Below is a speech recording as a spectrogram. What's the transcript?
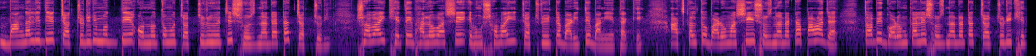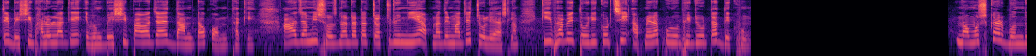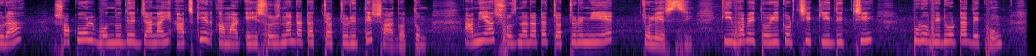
বাঙালিদের চচ্চড়ির মধ্যে অন্যতম চচ্চড়ি হচ্ছে সজনা ডাঁটার চচ্চড়ি। সবাই খেতে ভালোবাসে এবং সবাই চচ্চড়িটা বাড়িতে বানিয়ে থাকে। আজকাল তো বারো মাসেই সজনা ডাঁটা পাওয়া যায়। তবে গরমকালে সজনা ডাঁটার চচ্চড়ি খেতে বেশি ভালো লাগে এবং বেশি পাওয়া যায়, দামটাও কম থাকে। আজ আমি সজনা ডাঁটার চচ্চড়ি নিয়ে আপনাদের মাঝে চলে আসলাম। কীভাবে তৈরি করছি আপনারা পুরো ভিডিওটা দেখুন। নমস্কার বন্ধুরা, সকল বন্ধুদের জানাই আজকের আমার এই সজনা ডাঁটার চচ্চড়িতে স্বাগতম। আমি আজ সজনা ডাঁটার চচ্চড়ি নিয়ে চলে এসেছি। কীভাবে তৈরি করছি, কি দিচ্ছি, পুরো ভিডিওটা দেখুন।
